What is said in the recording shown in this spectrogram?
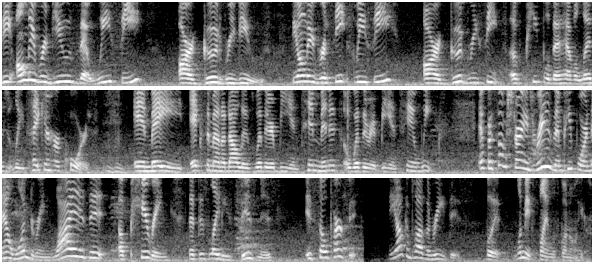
the only reviews that we see are good reviews the only receipts we see are good receipts of people that have allegedly taken her course mm-hmm. and made X amount of dollars, whether it be in 10 minutes or whether it be in 10 weeks. And for some strange reason, people are now wondering why is it appearing that this lady's business is so perfect? Y'all can pause and read this, but let me explain what's going on here.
